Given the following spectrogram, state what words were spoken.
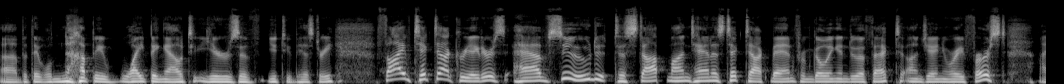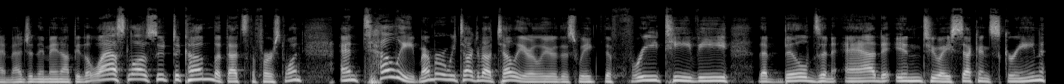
uh, but they will not be wiping out years of YouTube history. Five TikTok creators have sued to stop Montana's TikTok ban from going into effect on January 1st. I imagine they may not be the last lawsuit to come, but that's the first one. And Telly, remember we talked about Telly earlier this week, the free TV that builds an ad into a second screen.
